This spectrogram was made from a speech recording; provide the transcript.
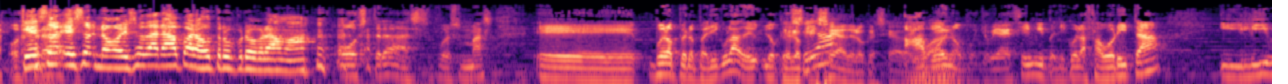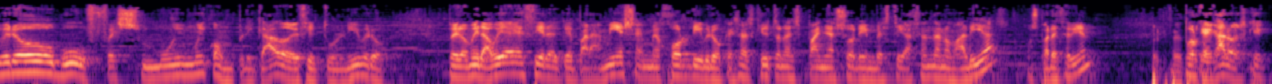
que eso, eso, no, eso dará para otro programa. ostras, pues más. Eh, bueno, pero película de lo que, de lo sea. que sea. De lo que sea. Ah, igual. bueno, pues yo voy a decir mi película favorita. Y libro, uff, es muy, muy complicado decirte un libro. Pero mira, voy a decir el que para mí es el mejor libro que se ha escrito en España sobre investigación de anomalías. ¿Os parece bien? Porque claro, es que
